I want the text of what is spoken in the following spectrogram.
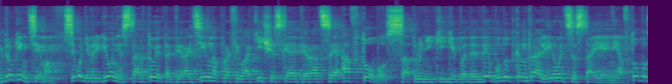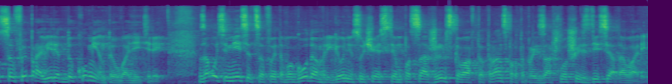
К другим темам. Сегодня в регионе стартует оперативно-профилактическая операция «Автобус». Сотрудники ГИБДД будут контролировать состояние автобусов и проверят документы у водителей. За 8 месяцев этого года в регионе с участием пассажирского автотранспорта произошло 60 аварий.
